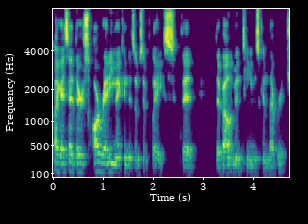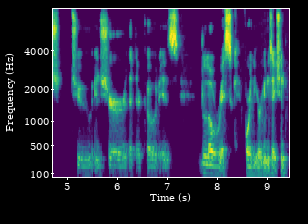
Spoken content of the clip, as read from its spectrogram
like I said, there's already mechanisms in place that development teams can leverage to ensure that their code is low risk for the organization.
